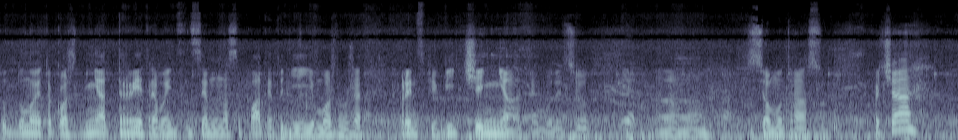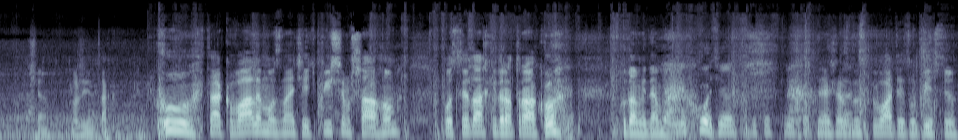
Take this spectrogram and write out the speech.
Тут, думаю, також дня три треба інтенсивно насипати, тоді її можна вже, в принципі, відчиняти буде цю е, сьому трасу. Хоча, хоча, може він так. Фух, так, валимо, значить, пішим шагом по слідах від ратраку. Куди ми йдемо? Я не хочу, я тобі. Я зараз буду співати ту пісню,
